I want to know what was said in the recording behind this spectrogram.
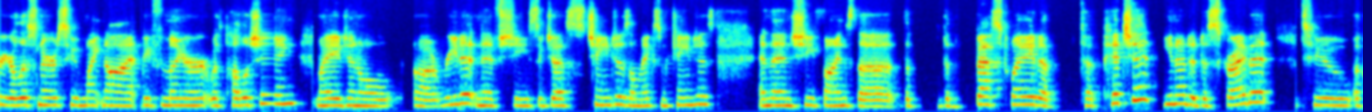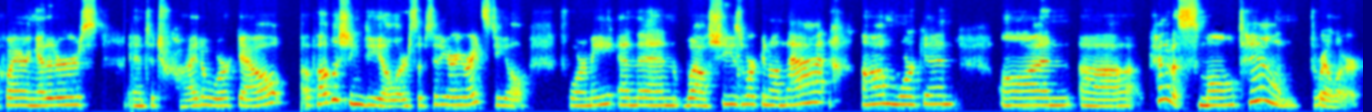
for your listeners who might not be familiar with publishing, my agent will uh, read it, and if she suggests changes, I'll make some changes, and then she finds the the, the best way to to pitch it, you know, to describe it to acquiring editors and to try to work out a publishing deal or subsidiary rights deal for me. And then while she's working on that, I'm working on uh, kind of a small town thriller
